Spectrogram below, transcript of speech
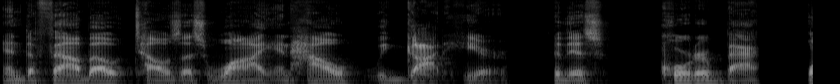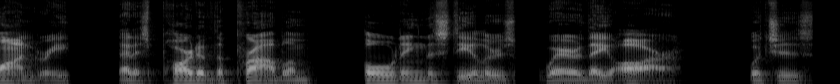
and DeFabo tells us why and how we got here to this quarterback quandary that is part of the problem holding the Steelers where they are, which is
